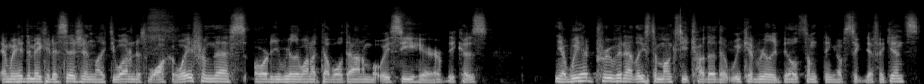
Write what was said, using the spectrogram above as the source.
and we had to make a decision like do you want to just walk away from this or do you really want to double down on what we see here? Because you know we had proven at least amongst each other that we could really build something of significance.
